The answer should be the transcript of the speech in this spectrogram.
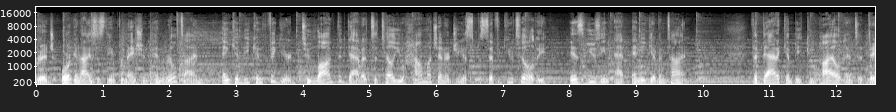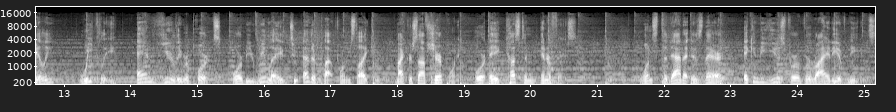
Bridge organizes the information in real time and can be configured to log the data to tell you how much energy a specific utility is using at any given time. The data can be compiled into daily, weekly, and yearly reports or be relayed to other platforms like Microsoft SharePoint or a custom interface. Once the data is there, it can be used for a variety of needs.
